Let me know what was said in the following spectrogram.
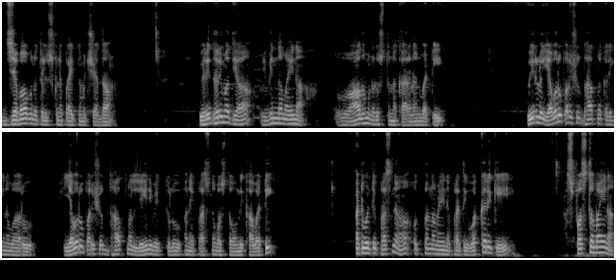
జవాబును తెలుసుకునే ప్రయత్నం చేద్దాం. వీరిద్దరి మధ్య విభిన్నమైన వాదము నడుస్తున్న కారణాన్ని బట్టి వీరిలో ఎవరు పరిశుద్ధాత్మ కలిగిన వారు ఎవరు పరిశుద్ధాత్మ లేని వ్యక్తులు అనే ప్రశ్న వస్తూ ఉంది కాబట్టి అటువంటి ప్రశ్న ఉత్పన్నమైన ప్రతి ఒక్కరికి స్పష్టమైన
